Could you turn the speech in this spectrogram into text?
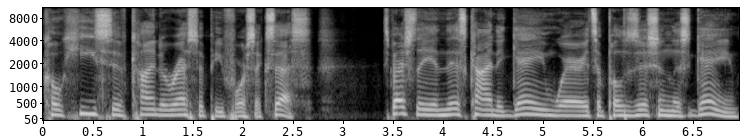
cohesive kind of recipe for success especially in this kind of game where it's a positionless game.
